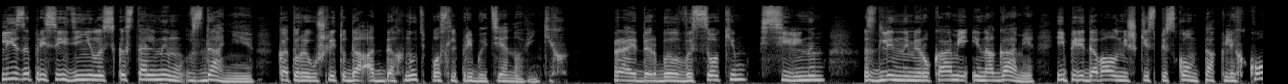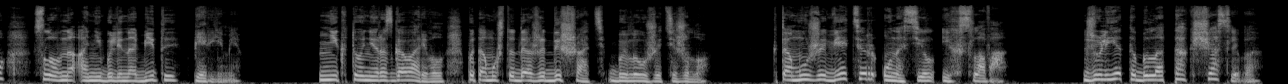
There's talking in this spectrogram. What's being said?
Лиза присоединилась к остальным в здании, которые ушли туда отдохнуть после прибытия новеньких. Райдер был высоким, сильным, с длинными руками и ногами и передавал мешки с песком так легко, словно они были набиты перьями. Никто не разговаривал, потому что даже дышать было уже тяжело. К тому же ветер уносил их слова. Джульетта была так счастлива,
